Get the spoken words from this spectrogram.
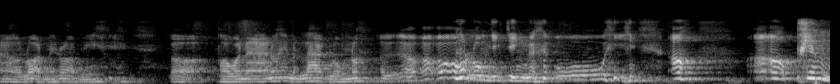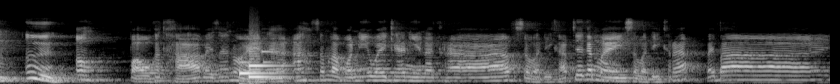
อ้าวรอดไม่รอบนี้ ก็ภาวนาเนาะให้มันลากลงเนาะเออเอาเอาเอาเอลงจริงๆเลยโอ้ยเอาเอาเอาเพียงเออเอา เป่าคาถาไปซะหน่อยนะอะสำหรับวันนี้ไว้แค่นี้นะครับ สวัสดีครับ เจอกันใหม่ สวัสดีครับ บ๊ายบาย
